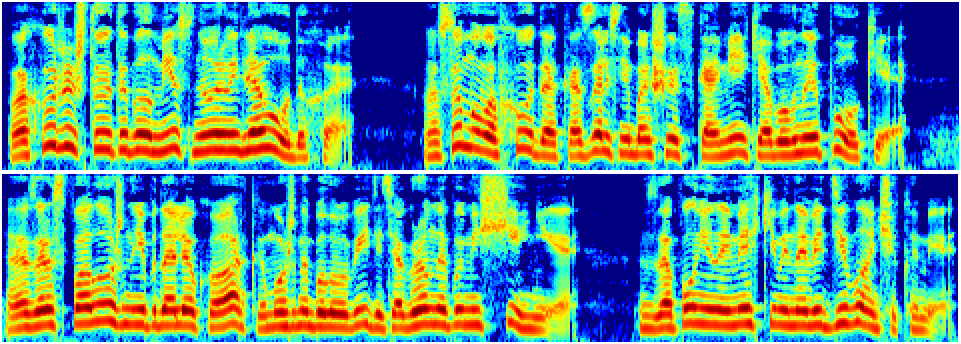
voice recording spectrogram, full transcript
Похоже, что это был местный уровень для отдыха. У самого входа оказались небольшие скамейки и обувные полки, а за расположенной неподалеку аркой можно было увидеть огромное помещение, заполненное мягкими на вид диванчиками,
